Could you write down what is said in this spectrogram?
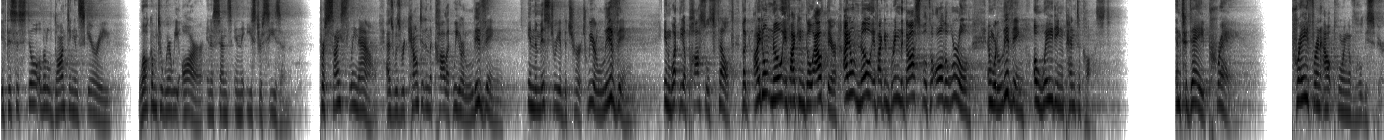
If this is still a little daunting and scary, welcome to where we are, in a sense, in the Easter season. Precisely now, as was recounted in the Collect, we are living in the mystery of the church. We are living in what the apostles felt. Like, I don't know if I can go out there. I don't know if I can bring the gospel to all the world. And we're living awaiting Pentecost. And today, pray. Pray for an outpouring of the Holy Spirit.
